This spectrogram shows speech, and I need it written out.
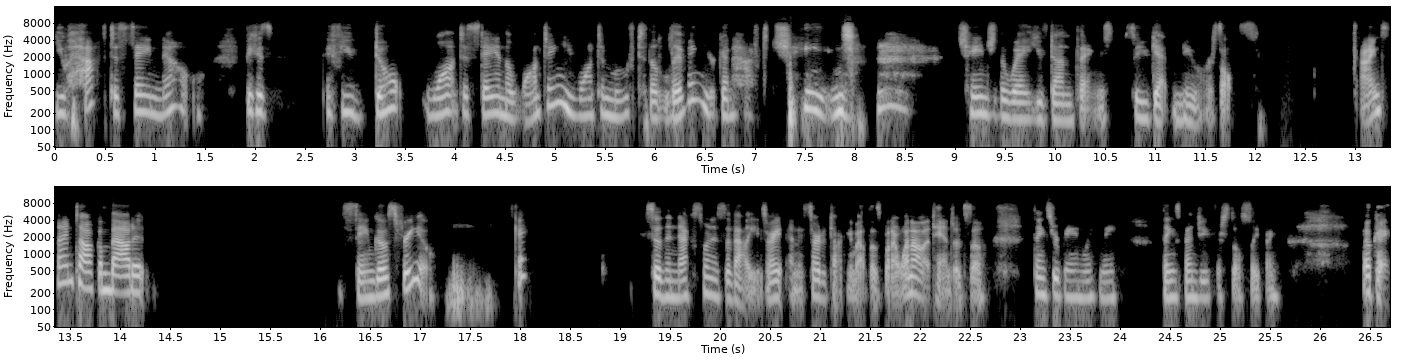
you have to say no because if you don't want to stay in the wanting, you want to move to the living, you're going to have to change. change the way you've done things so you get new results. Einstein talking about it. Same goes for you. Okay. So the next one is the values, right? And I started talking about this, but I went on a tangent. So thanks for being with me. Thanks, Benji, for still sleeping. Okay.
